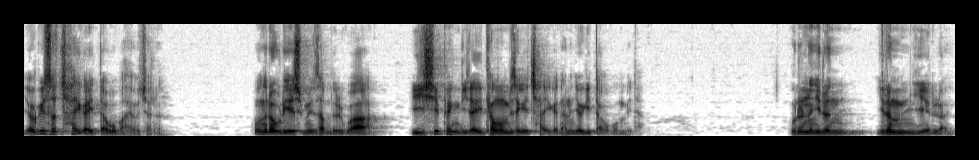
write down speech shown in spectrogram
여기서 차이가 있다고 봐요, 저는. 오늘 우리 예수 믿는 사람들과 이 시편 기자의 경험색의 차이가 나는 여기 있다고 봅니다. 우리는 이런 이런 이해를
